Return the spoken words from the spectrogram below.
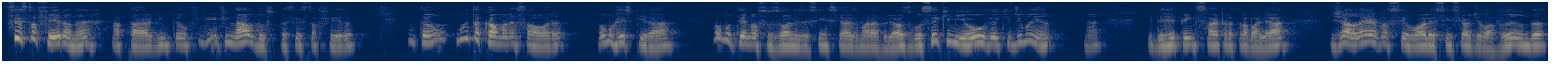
Sexta-feira, né? À tarde, então, final da sexta-feira. Então, muita calma nessa hora. Vamos respirar. Vamos ter nossos olhos essenciais maravilhosos. Você que me ouve aqui de manhã, né? E de repente sai para trabalhar, já leva seu óleo essencial de lavanda,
